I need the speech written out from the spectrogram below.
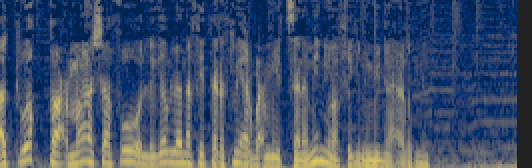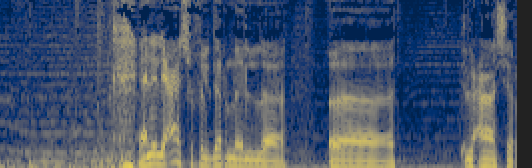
أتوقع ما شافوه اللي قبلنا في 300 400 سنة. مين يوافقني ومين يعارضني؟ يعني اللي عاشوا في القرن آه العاشر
